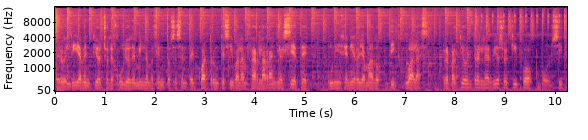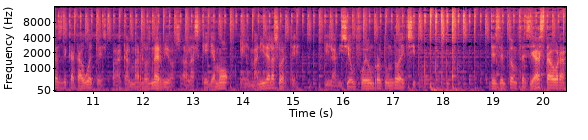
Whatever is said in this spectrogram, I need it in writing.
Pero el día 28 de julio de 1964 en que se iba a lanzar la Ranger 7, un ingeniero llamado Dick Wallace repartió entre el nervioso equipo bolsitas de cacahuetes para calmar los nervios, a las que llamó el maní de la suerte, y la misión fue un rotundo éxito. Desde entonces y hasta ahora,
